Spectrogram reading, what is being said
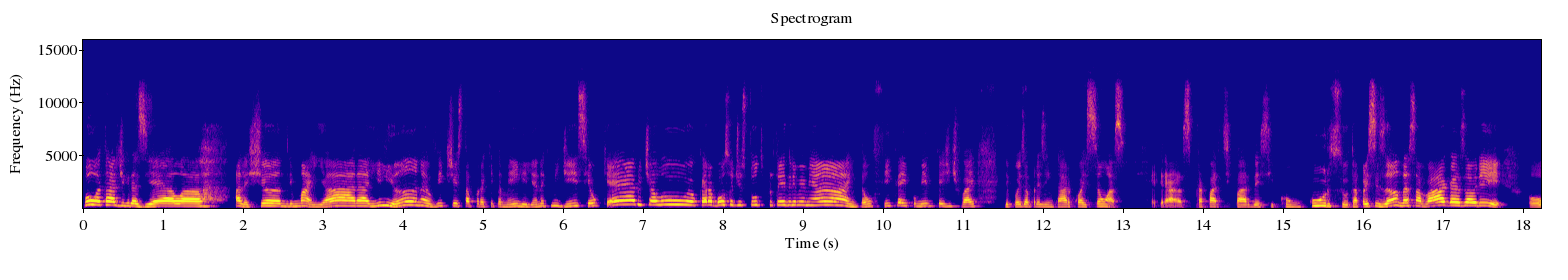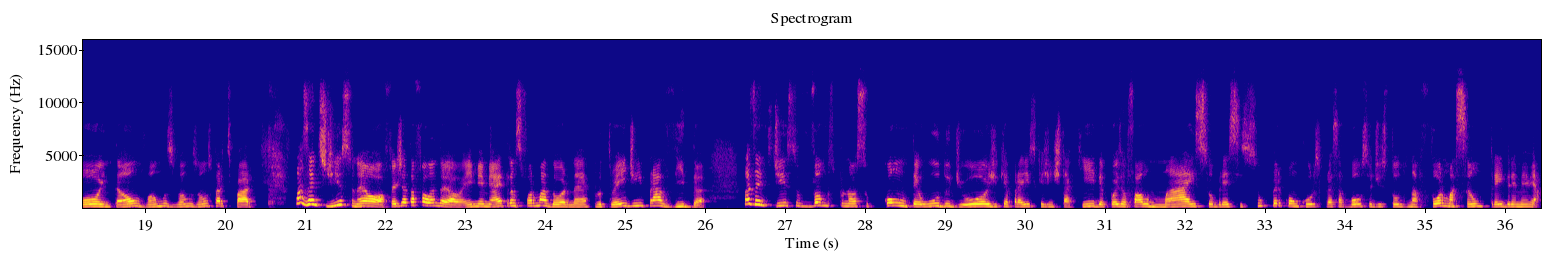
Boa tarde, Graziela, Alexandre, Maiara, Liliana, eu vi que já está por aqui também, Liliana que me disse, eu quero, Tia Lu, eu quero a bolsa de estudos para o Trader MMA, então fica aí comigo que a gente vai depois apresentar quais são as regras para participar desse concurso. Tá precisando dessa vaga, Zauri? Ou oh, então vamos, vamos, vamos participar. Mas antes disso, né, ó, Fê já tá falando ó, MMA é transformador, né, para o trading e para a vida. Mas antes disso, vamos para o nosso conteúdo de hoje, que é para isso que a gente está aqui. Depois eu falo mais sobre esse super concurso para essa bolsa de estudos na formação Trader MMA.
